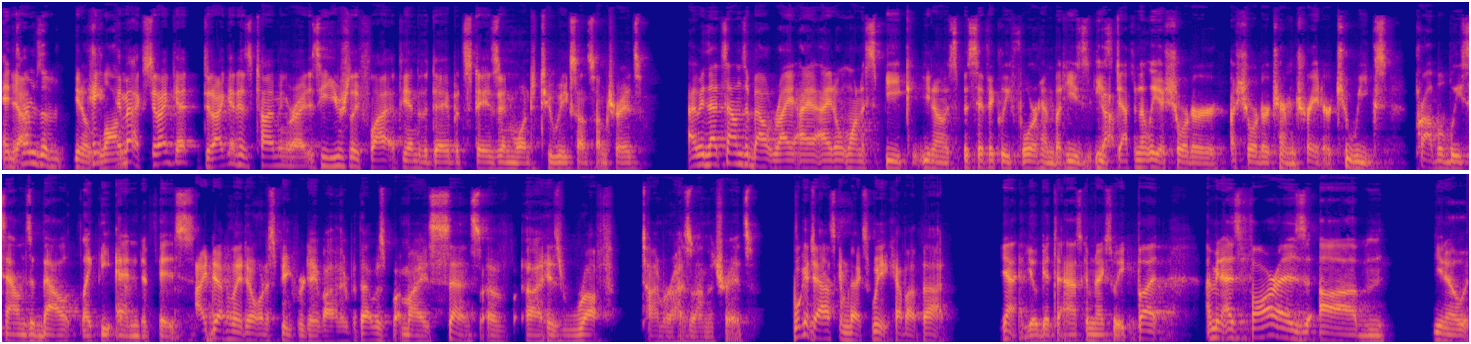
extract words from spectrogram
in yeah. terms of you know, hey, long- hey Max, did I get did I get his timing right? Is he usually flat at the end of the day, but stays in one to two weeks on some trades? I mean, that sounds about right. I, I don't want to speak, you know, specifically for him, but he's he's yeah. definitely a shorter a shorter term trader. Two weeks probably sounds about like the end of his. I definitely don't want to speak for Dave either, but that was my sense of uh, his rough time horizon on the trades. We'll get to ask him next week. How about that? Yeah, you'll get to ask him next week. But I mean, as far as um, you know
